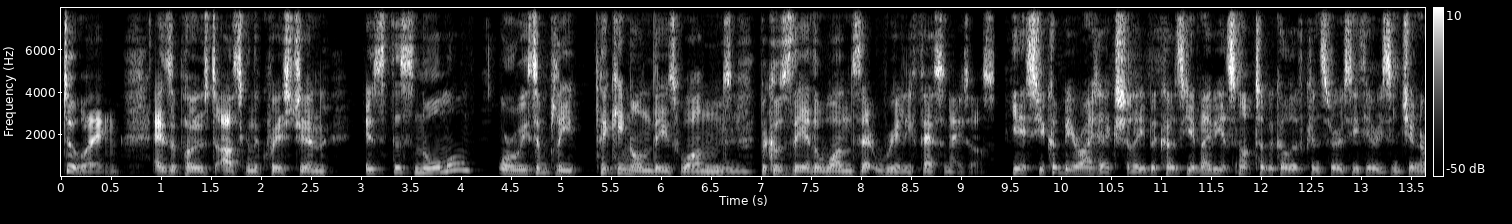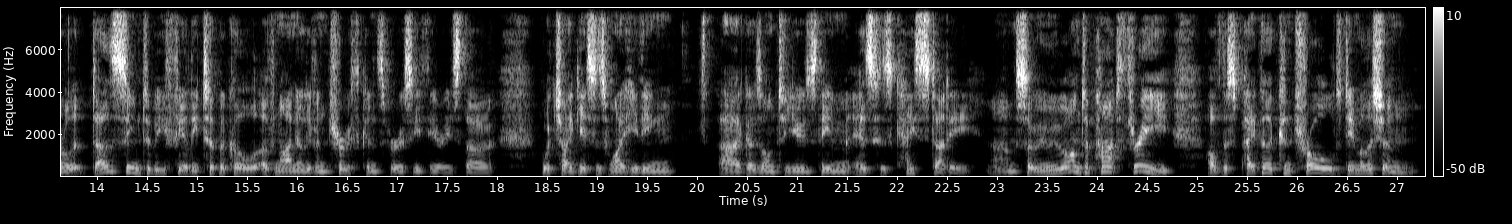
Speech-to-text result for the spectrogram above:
doing, as opposed to asking the question is this normal? Or are we simply picking on these ones because they're the ones that really fascinate us? Yes, you could be right actually, because yeah, maybe it's not typical of conspiracy theories in general. It does seem to be fairly typical of 9/11 truth conspiracy theories, though, which I guess is why he then uh, goes on to use them as his case study. Um, so we move on to part three of this paper: controlled demolition.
